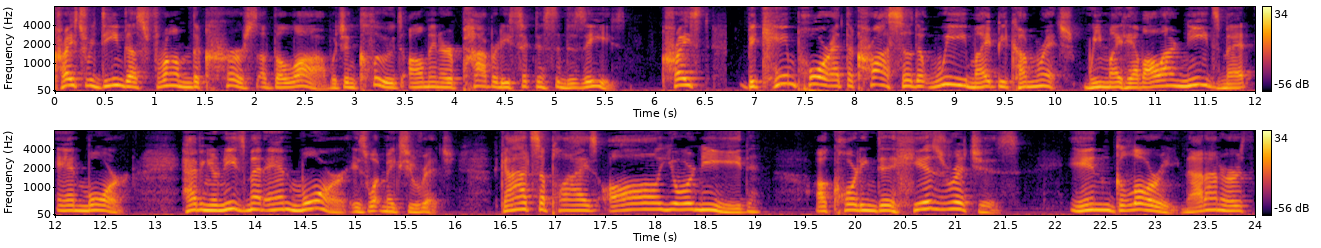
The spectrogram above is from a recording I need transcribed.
Christ redeemed us from the curse of the law, which includes all manner of poverty, sickness, and disease. Christ became poor at the cross so that we might become rich. We might have all our needs met and more. Having your needs met and more is what makes you rich. God supplies all your need according to his riches in glory, not on earth,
